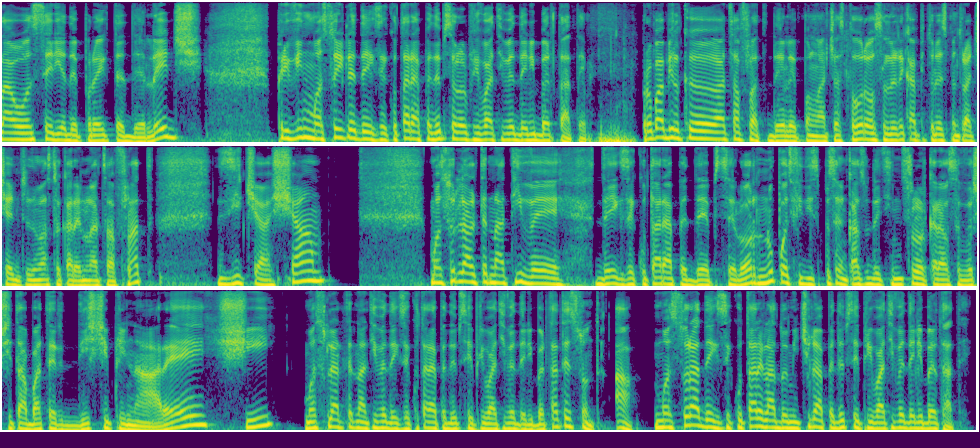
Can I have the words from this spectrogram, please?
la o serie de proiecte de legi privind măsurile de executare a pedepselor privative de libertate. Probabil că ați aflat de ele până la această oră, o să le recapitulez pentru aceia dintre dumneavoastră care nu le-ați aflat. Zice așa... Măsurile alternative de executare a pedepselor nu pot fi dispuse în cazul deținuților care au săvârșit abateri disciplinare și Măsurile alternative de executare a pedepsei privative de libertate sunt A. Măsura de executare la domiciliu a pedepsei privative de libertate.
